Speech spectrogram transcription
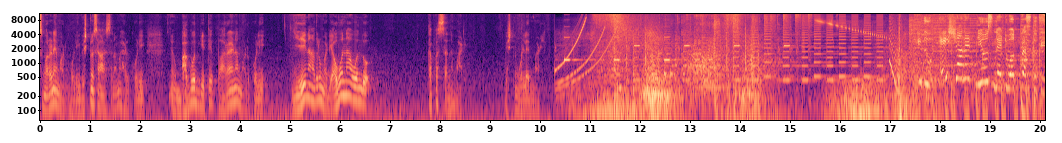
ಸ್ಮರಣೆ ಮಾಡ್ಕೊಳ್ಳಿ, ವಿಷ್ಣು ಸಹಸ್ರನಾಮ ಹೇಳ್ಕೊಳ್ಳಿ, ಭಗವದ್ಗೀತೆ ಪಾರಾಯಣ ಮಾಡ್ಕೊಳ್ಳಿ, ಏನಾದರೂ ಮಾಡಿ, ಅವನ ಒಂದು ತಪಸ್ಸನ್ನು ಮಾಡಿ. ವಿಷ್ಣು ಒಳ್ಳೇದು ಮಾಡಲಿ. ಇದು ಏಷ್ಯಾನೆಟ್ ನ್ಯೂಸ್ ನೆಟ್ವರ್ಕ್ ಪ್ರಸ್ತುತಿ.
